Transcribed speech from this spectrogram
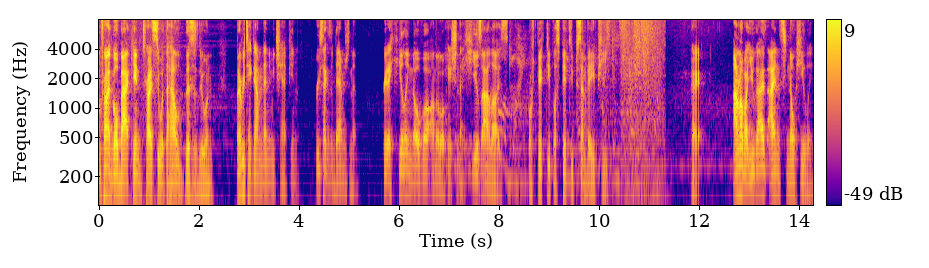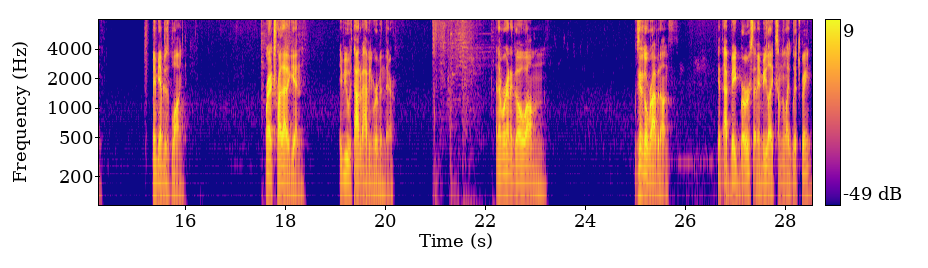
I'm trying to go back in to try to see what the hell this is doing. Whenever you take down an enemy champion, three seconds of damage to them. Create a healing nova on their location that heals allies for 50 plus 50% of AP. Okay. I don't know about you guys. I didn't see no healing. Maybe I'm just blind. We're gonna try that again. Maybe without having Riven there. And then we're gonna go um we're gonna go Rabadon. Get that big burst and maybe like something like Lichbane.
